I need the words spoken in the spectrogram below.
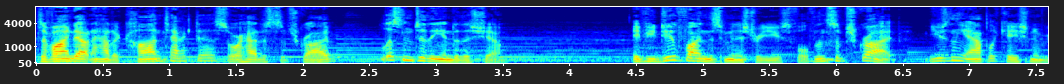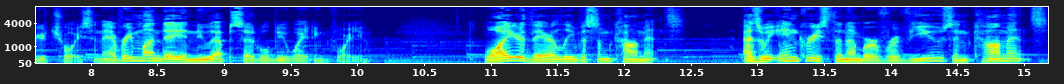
To find out how to contact us or how to subscribe, listen to the end of the show. If you do find this ministry useful, then subscribe using the application of your choice, and every Monday a new episode will be waiting for you. While you're there, leave us some comments. As we increase the number of reviews and comments,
